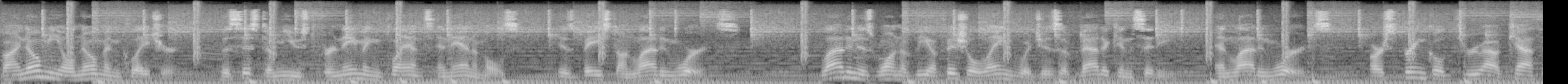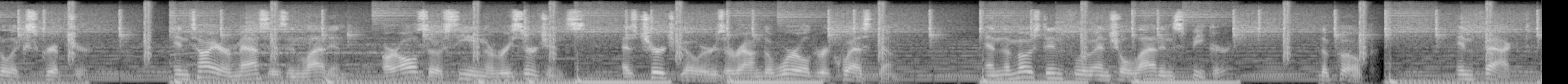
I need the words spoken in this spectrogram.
Binomial nomenclature, the system used for naming plants and animals, is based on Latin words. Latin is one of the official languages of Vatican City, and Latin words are sprinkled throughout Catholic scripture. Entire masses in Latin are also seeing a resurgence, as churchgoers around the world request them. And the most influential Latin speaker? The Pope. In fact,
